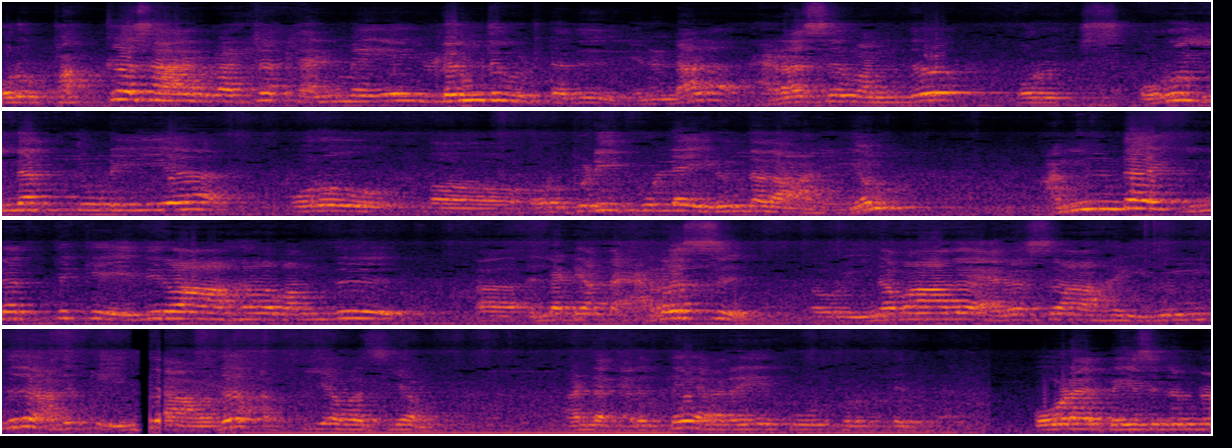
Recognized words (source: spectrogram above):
ஒரு பக்கசார்பற்ற தன்மையை இழந்து விட்டது. ஏனென்றால் அரசு வந்து ஒரு ஒரு இனத்துடைய ஒரு ஒரு பிடிக்குள்ளே இருந்ததாலேயும் அந்த இனத்துக்கு எதிராக வந்து இல்லாட்டி அந்த அரசு ஒரு இனவாத அரசாக இருந்து அதுக்கு எதிராவது அத்தியாவசியம் என்ற கருத்தை அவரே குறிப்பிட்டிருந்தார் குறிப்பிட்டிருக்கிறார் கூட பேசுகின்ற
